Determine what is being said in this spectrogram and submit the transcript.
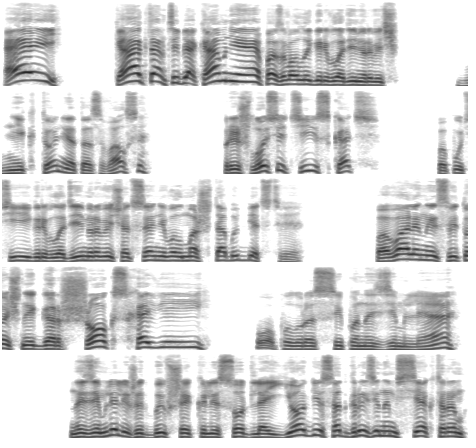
Эй, как там тебя ко мне? — позвал Игорь Владимирович. Никто не отозвался. Пришлось идти искать. По пути Игорь Владимирович оценивал масштабы бедствия. Поваленный цветочный горшок с хавеей, по полу рассыпана земля. На земле лежит бывшее колесо для йоги с отгрызенным сектором,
